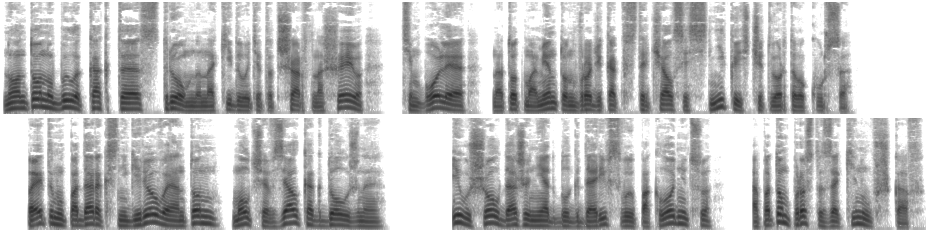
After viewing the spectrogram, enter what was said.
Но Антону было как-то стрёмно накидывать этот шарф на шею, тем более На тот момент он вроде как встречался с Никой с четвертого курса. Поэтому подарок Снегиревой Антон молча взял как должное и ушел, даже не отблагодарив свою поклонницу, а потом просто закинул в шкаф.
